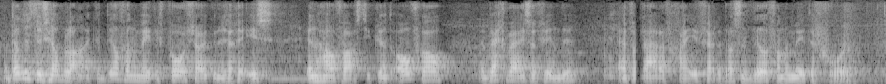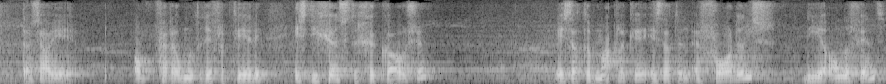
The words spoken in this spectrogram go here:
En dat is dus heel belangrijk. Een deel van de metafoor zou je kunnen zeggen is een houvast. Je kunt overal een wegwijzer vinden en van daaraf ga je verder. Dat is een deel van de metafoor. Daar zou je op, verder op moeten reflecteren. Is die gunstig gekozen? Is dat een makkelijke? Is dat een affordance die je ondervindt?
